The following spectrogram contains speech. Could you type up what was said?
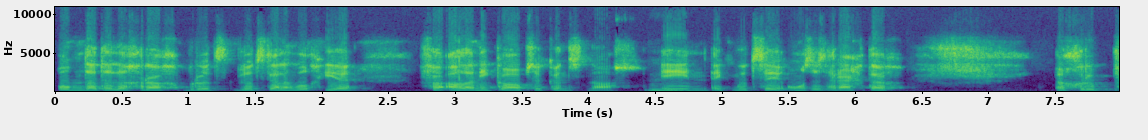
omdat hulle graag blootstelling wil gee veral aan die Kaapse kunstenaars. Mm. En ek moet sê ons is regtig 'n groep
